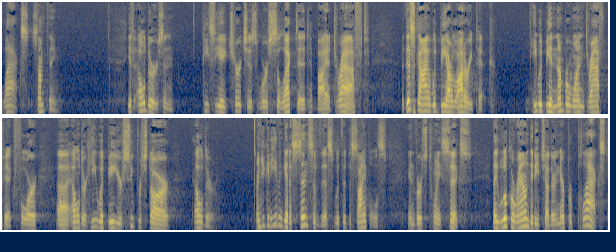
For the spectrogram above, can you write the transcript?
lacks something. If elders and PCA churches were selected by a draft, this guy would be our lottery pick. He would be a number one draft pick for uh, elder. He would be your superstar elder. And you can even get a sense of this with the disciples in verse 26. They look around at each other and they're perplexed.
